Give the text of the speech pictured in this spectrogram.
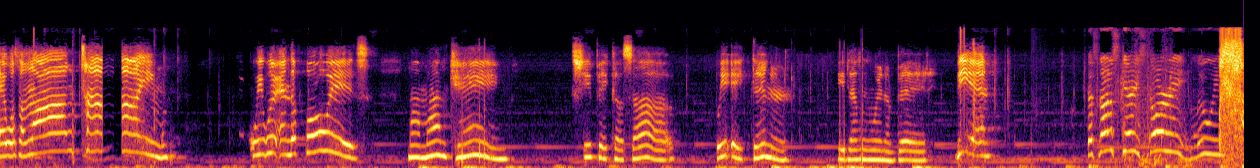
It was a long time. We were in the forest. My mom came. She picked us up. We ate dinner. And then we went to bed. The end. That's not a scary story, Louis.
